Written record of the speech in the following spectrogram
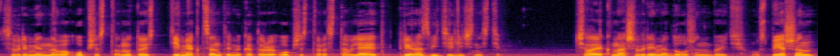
современного общества, ну то есть теми акцентами, которые общество расставляет при развитии личности. Человек в наше время должен быть успешен,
